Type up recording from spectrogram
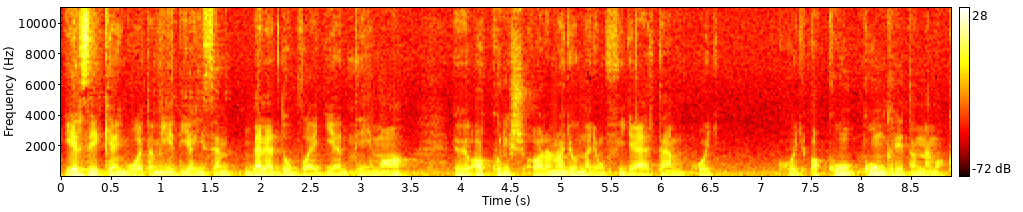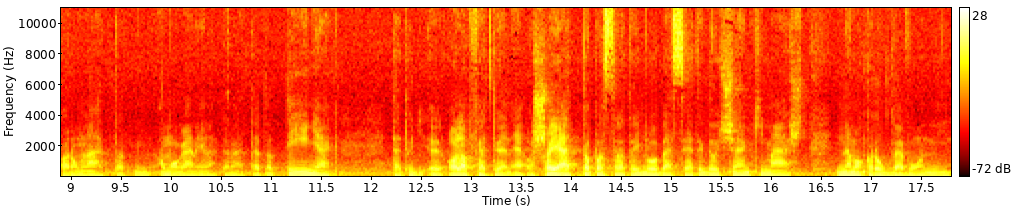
érzékeny volt a média, hiszen beled dobva egy ilyen téma, akkor is arra nagyon-nagyon figyeltem, hogy, hogy a kon- konkrétan nem akarom láttatni a magánéletemet. Tehát a tények, tehát hogy alapvetően e, a saját tapasztalataimról beszéltek, de hogy senki mást nem akarok bevonni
